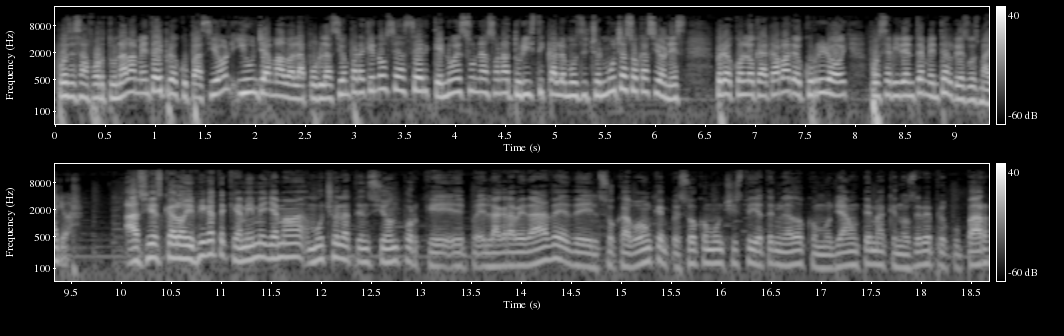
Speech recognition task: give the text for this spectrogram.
pues desafortunadamente hay preocupación y un llamado a la población para que no se acerque, no es una zona turística, lo hemos dicho en muchas ocasiones, pero con lo que acaba de ocurrir hoy, pues evidentemente el riesgo es mayor. Así es, Caro. Y fíjate que a mí me llama mucho la atención porque eh, la gravedad del socavón que empezó como un chiste y ha terminado como ya un tema que nos debe preocupar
